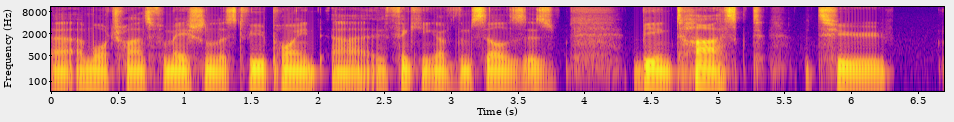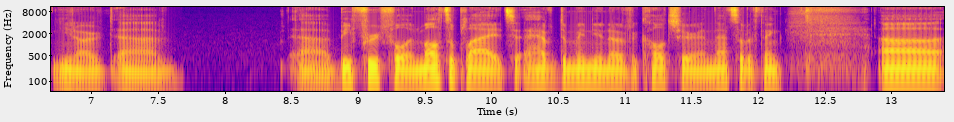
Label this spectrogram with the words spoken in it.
a more transformationalist viewpoint, uh, thinking of themselves as being tasked to, you know, uh, uh, be fruitful and multiply, to have dominion over culture and that sort of thing. Uh,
